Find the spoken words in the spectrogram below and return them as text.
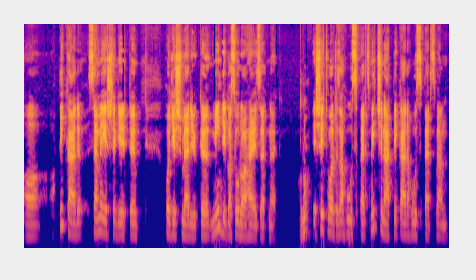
a, a Picard személyiségét, hogy ismerjük, mindig az ura a helyzetnek. Uh-huh. És itt volt ez a 20 perc. Mit csinált Picard a 20 percben?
